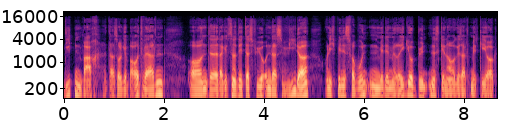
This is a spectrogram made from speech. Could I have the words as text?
Dietenbach, da soll gebaut werden. Und äh, da gibt es natürlich das Für und das Wider. Und ich bin jetzt verbunden mit dem Regio-Bündnis, genauer gesagt mit Georg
